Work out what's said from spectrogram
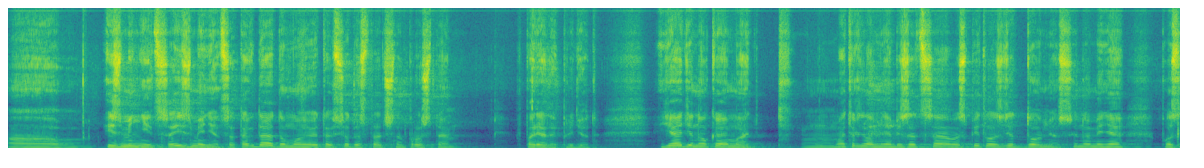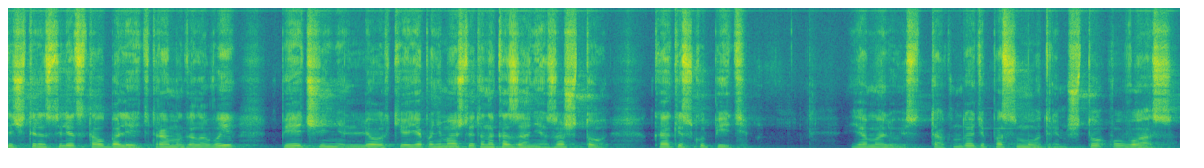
Э, измениться, изменится, тогда, я думаю, это все достаточно просто в порядок придет. Я одинокая мать. Мать родила меня без отца, воспитывалась в детдоме. Сын у меня после 14 лет стал болеть. Травма головы, печень, легкие. Я понимаю, что это наказание. За что? Как искупить? Я молюсь. Так, ну давайте посмотрим, что у вас...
